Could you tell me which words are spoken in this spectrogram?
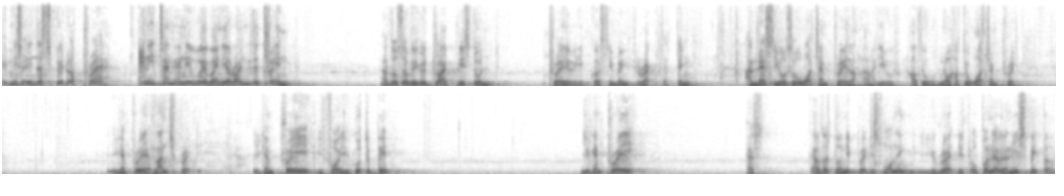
it means in the spirit of prayer. Anytime, anywhere, when you're riding the train. Now, those of you who drive, please don't pray because you may wreck the thing. Unless you also watch and pray. Huh? You how to know how to watch and pray. You can pray at lunch break. You can pray before you go to bed. You can pray as Elder Tony prayed this morning. You read it, open up a newspaper.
